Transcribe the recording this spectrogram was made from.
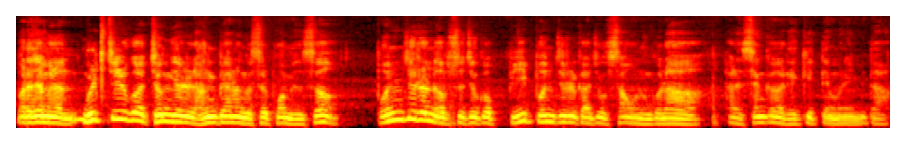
말하자면 물질과 정열을 낭비하는 것을 보면서 본질은 없어지고 비본질을 가지고 싸우는구나 하는 생각을 했기 때문입니다.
